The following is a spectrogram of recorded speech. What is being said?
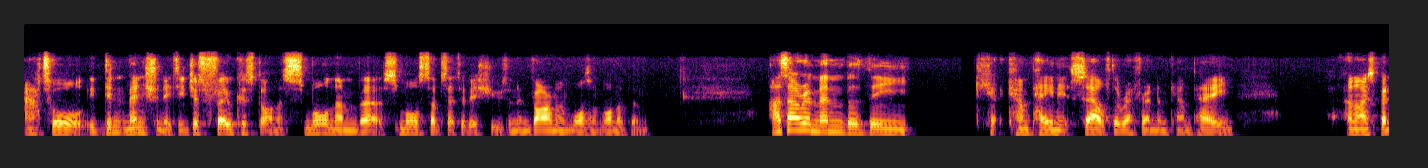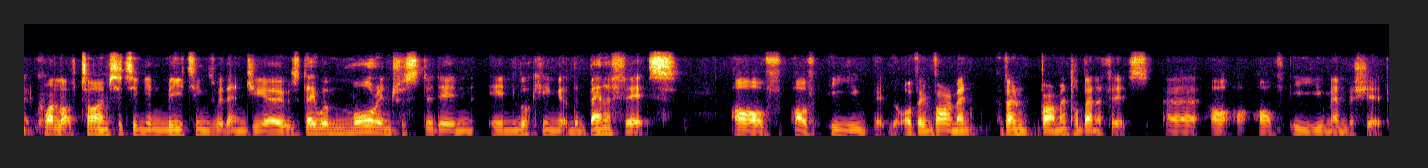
at all. It didn't mention it. It just focused on a small number, a small subset of issues, and environment wasn't one of them. As I remember the c- campaign itself, the referendum campaign, and I spent quite a lot of time sitting in meetings with NGOs. They were more interested in in looking at the benefits of of EU of environment of environmental benefits uh, of, of, EU membership.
